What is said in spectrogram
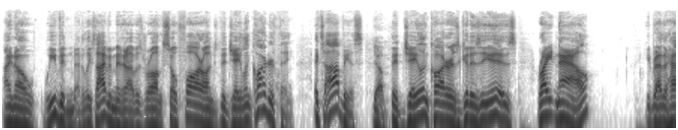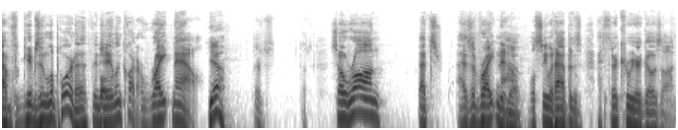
I know we've admitted, at least I've admitted I was wrong so far on the Jalen Carter thing. It's obvious Yeah. that Jalen Carter, as good as he is right now, you'd rather have Gibbs and LaPorta than Jalen Carter right now. Yeah. There's, so wrong. That's as of right now. Yeah. We'll see what happens as their career goes on.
